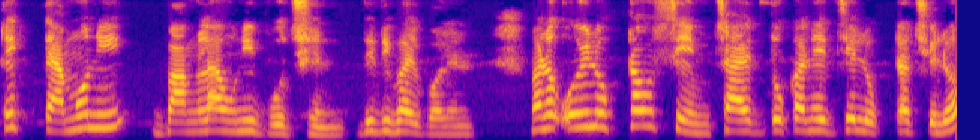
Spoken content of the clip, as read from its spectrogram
ঠিক তেমনই বাংলা উনি বোঝেন। দিদিভাই বলেন। মানে ওই লোকটাও সেম চায়ের দোকানের যে লোকটা ছিল,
